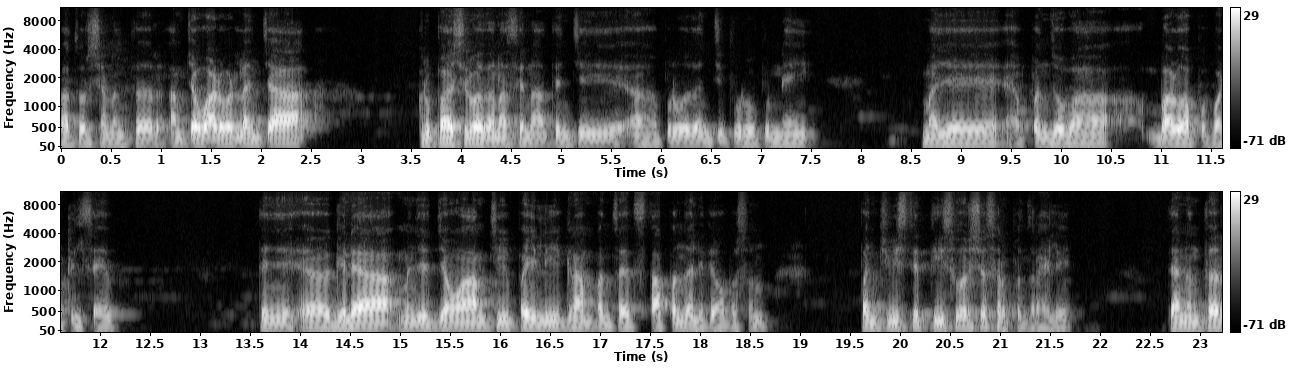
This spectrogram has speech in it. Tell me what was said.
पाच वर्षानंतर आमच्या वाडवडिलांच्या कृपा आशीर्वादानं असे ना त्यांची पूर्वजांची पूर्वपुण्याई माझे पंजोबा बाळूआप्पा पाटील साहेब ते गेल्या म्हणजे जेव्हा आमची पहिली ग्रामपंचायत स्थापन झाली तेव्हापासून पंचवीस ते तीस वर्ष सरपंच राहिले. त्यानंतर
